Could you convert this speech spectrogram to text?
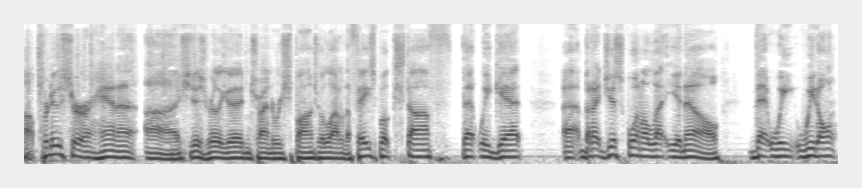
uh, producer Hannah, uh, she does really good in trying to respond to a lot of the Facebook stuff that we get. Uh, but I just want to let you know that we, we don't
